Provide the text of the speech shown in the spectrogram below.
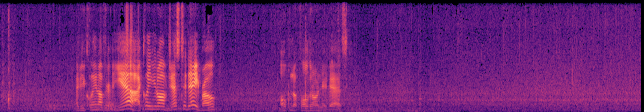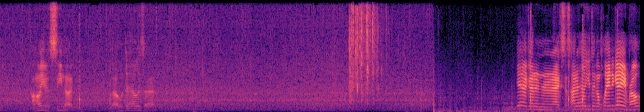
Have you cleaned off your... Yeah, I cleaned it off just today, bro. Open the folder on your desk. I don't even see nothing. No, what the hell is that? Yeah, I got internet access. How the hell you think I'm playing the game, bro?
